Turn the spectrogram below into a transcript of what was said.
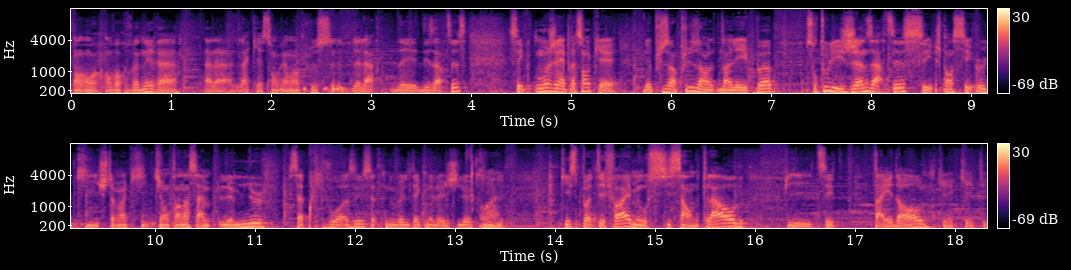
on, on va revenir à, à la, la question vraiment plus de des, des artistes. C'est que moi, j'ai l'impression que de plus en plus dans, dans les hip-hop, surtout les jeunes artistes, je pense que c'est eux qui, justement, qui, qui ont tendance à le mieux s'apprivoiser cette nouvelle technologie-là qui, Ouais. qui est Spotify, mais aussi SoundCloud, puis tu sais, Tidal, qui, qui a été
